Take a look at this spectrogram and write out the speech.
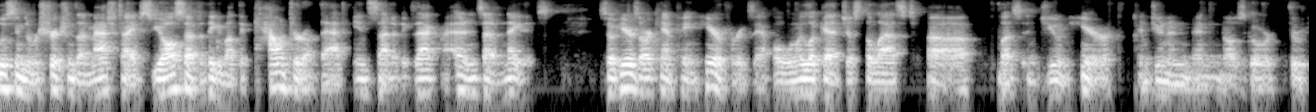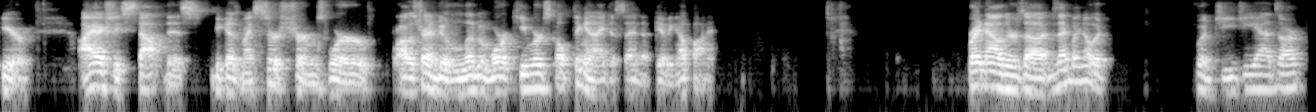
loosening the restrictions on match types, you also have to think about the counter of that inside of exact and inside of negatives. So here's our campaign here, for example. When we look at just the last uh, less in June here, in June, and, and I'll just go over through here. I actually stopped this because my search terms were, I was trying to do a little bit more keyword sculpting and I just ended up giving up on it. Right now there's a, does anybody know what, what GG ads are?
